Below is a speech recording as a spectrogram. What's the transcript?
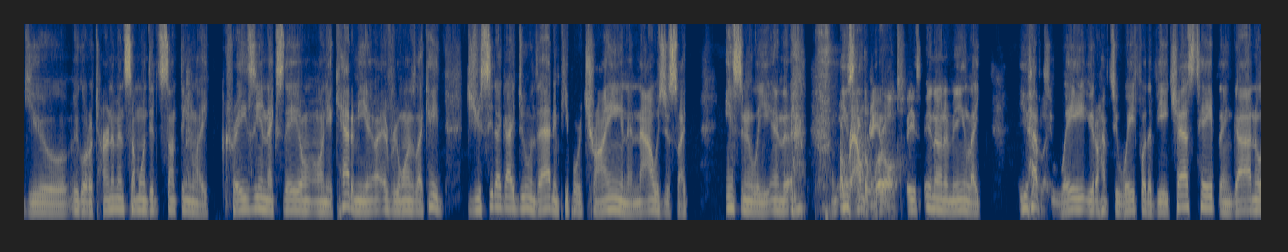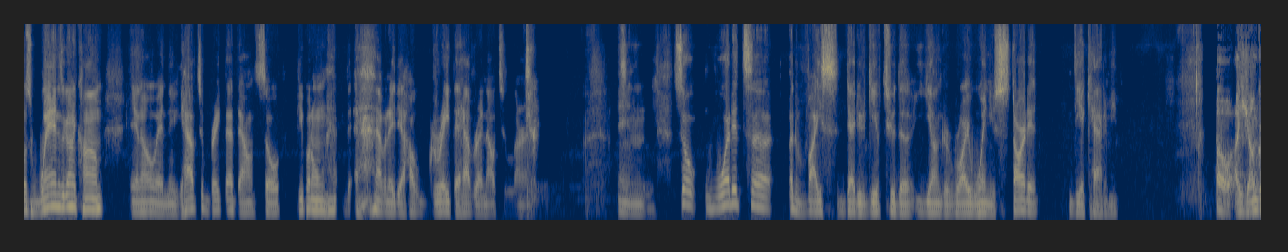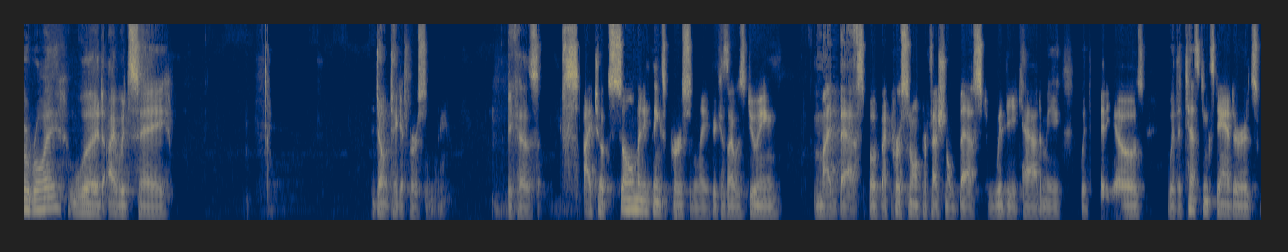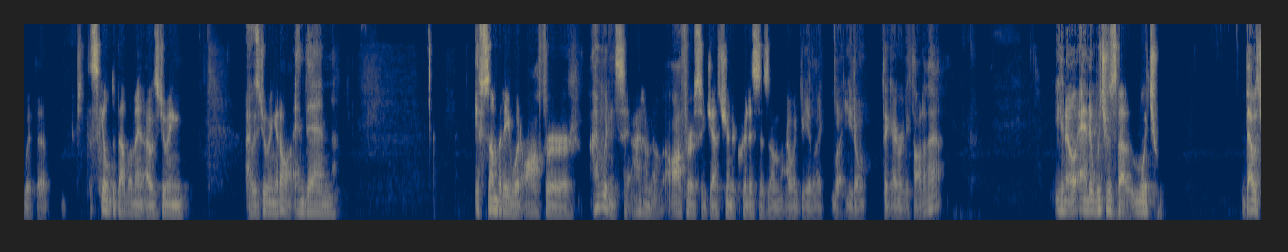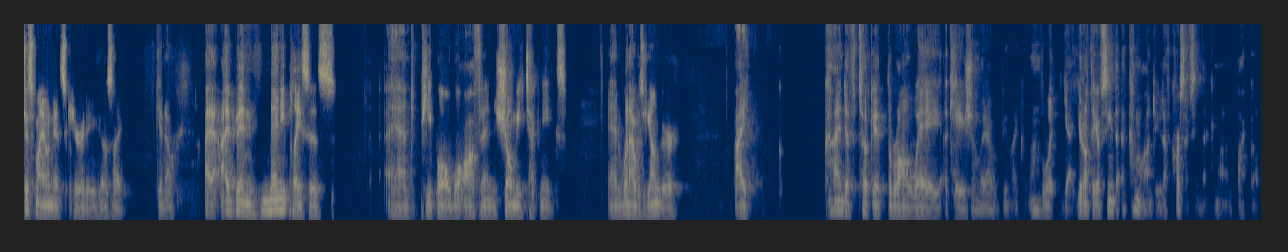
you you go to tournament someone did something like crazy and next day on, on the academy everyone's like hey did you see that guy doing that? And people were trying and now it's just like instantly in the around the world. space, you know what i mean? Like you have totally. to wait you don't have to wait for the vhs tape then god knows when it's going to come you know and you have to break that down so people don't have an idea how great they have right now to learn and so, what is uh, advice that you'd give to the younger Roy when you started the academy? Oh, a younger Roy would, I would say, don't take it personally because I took so many things personally because I was doing my best, both my personal and professional best with the academy, with videos, with the testing standards, with the skill development. I was doing, I was doing it all. And then if somebody would offer, I wouldn't say, I don't know, offer a suggestion or criticism, I would be like, what, you don't think I already thought of that? You know, and which was the, which, that was just my own insecurity. I was like, you know, I, I've been many places and people will often show me techniques. And when I was younger, I kind of took it the wrong way occasionally. I would be like, oh, what? Yeah, you don't think I've seen that? Come on, dude. Of course I've seen that. Come on, I'm black belt.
